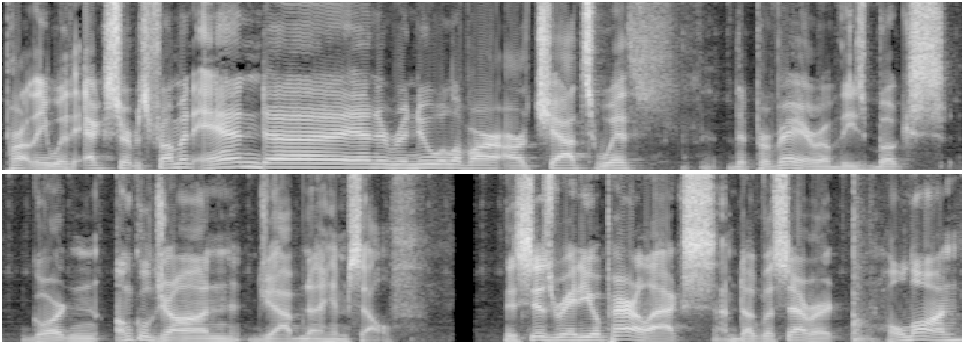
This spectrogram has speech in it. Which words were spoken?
partly with excerpts from it and uh, and a renewal of our, our chats with the purveyor of these books, Gordon Uncle John Javna himself. This is Radio Parallax. I'm Douglas Everett. Hold on,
